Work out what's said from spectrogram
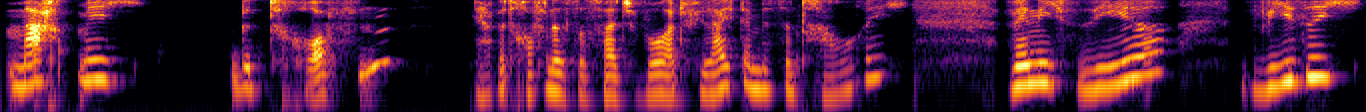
macht mich betroffen, ja, betroffen ist das falsche Wort, vielleicht ein bisschen traurig, wenn ich sehe, wie sich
